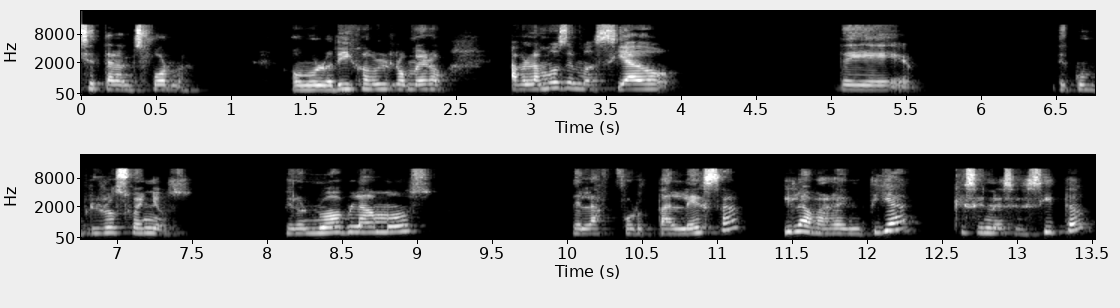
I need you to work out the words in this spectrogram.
se transforma. Como lo dijo Abril Romero, hablamos demasiado de, de cumplir los sueños, pero no hablamos de la fortaleza y la valentía que se necesita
